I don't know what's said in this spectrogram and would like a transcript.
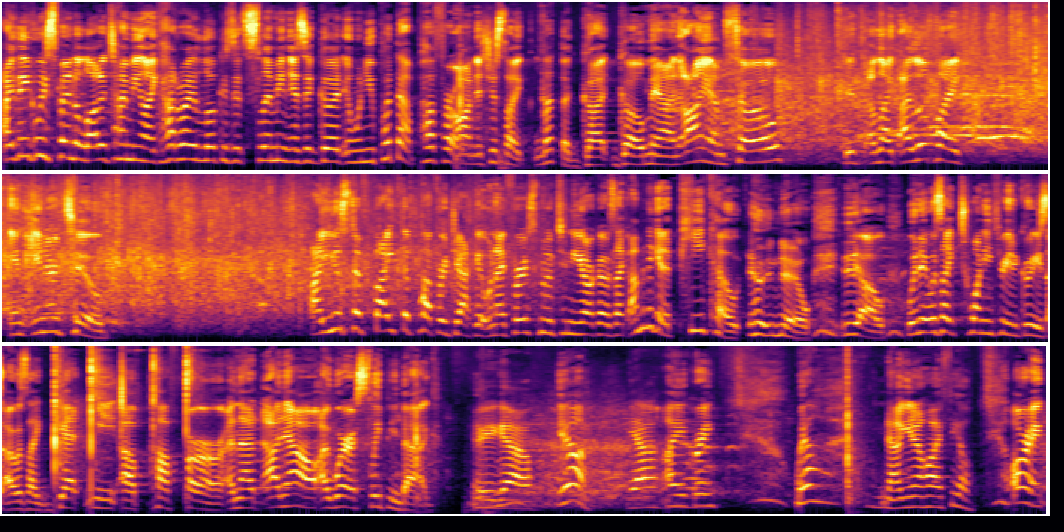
I think we spend a lot of time being like, how do I look? Is it slimming? Is it good? And when you put that puffer on, it's just like, let the gut go, man. I am so, like, I look like an inner tube. I used to fight the puffer jacket. When I first moved to New York, I was like, I'm gonna get a pea coat. no, no. When it was like 23 degrees, I was like, get me a puffer. And that now I wear a sleeping bag. There you go. Yeah. Yeah. I agree. Well, now you know how I feel. All right.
